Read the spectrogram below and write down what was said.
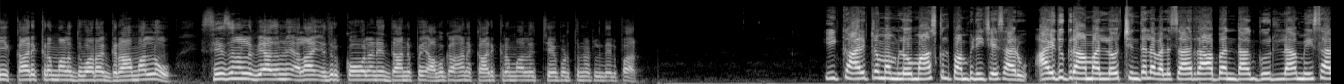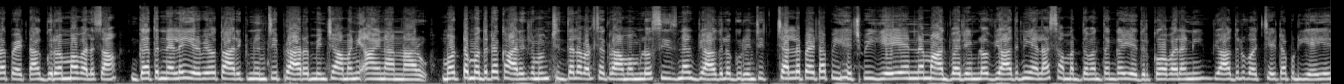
ఈ కార్యక్రమాల ద్వారా గ్రామాల్లో సీజనల్ వ్యాధులను ఎలా ఎదుర్కోవాలనే దానిపై అవగాహన కార్యక్రమాలు చేపడుతున్నట్లు తెలిపారు. ఈ కార్యక్రమంలో మాస్కులు పంపిణీ చేశారు. ఐదు గ్రామాల్లో చింతల వలస రాబంద గుర్ల మీసాలపేట గురమ్మ వలస గత నెల ఇరవయో తారీఖు నుంచి ప్రారంభించామని ఆయన అన్నారు. మొట్టమొదట కార్యక్రమం చింతల వలస గ్రామంలో సీజనల్ వ్యాధుల గురించి చల్లపేట పీహెచ్పీ ఏఎన్ఎం ఆధ్వర్యంలో వ్యాధిని ఎలా సమర్థవంతంగా ఎదుర్కోవాలని వ్యాధులు వచ్చేటప్పుడు ఏ ఏ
